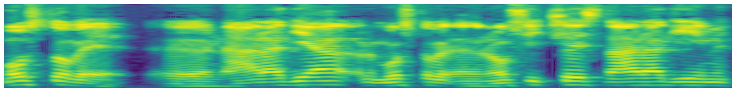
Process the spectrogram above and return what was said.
mostové e, náradia, mostové nosiče s náradím. E,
